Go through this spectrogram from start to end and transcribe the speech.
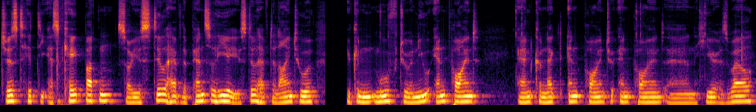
just hit the escape button. So you still have the pencil here, you still have the line tool. You can move to a new endpoint and connect endpoint to endpoint and here as well.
